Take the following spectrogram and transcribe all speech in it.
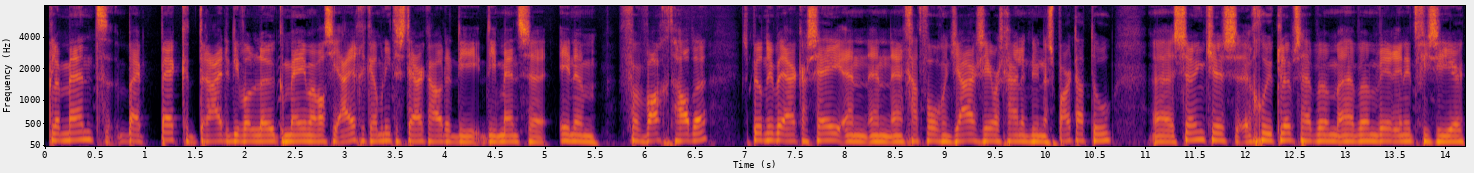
Clement bij PEC draaide die wel leuk mee, maar was hij eigenlijk helemaal niet de sterkhouder die, die mensen in hem verwacht hadden. Speelt nu bij RKC en, en, en gaat volgend jaar zeer waarschijnlijk nu naar Sparta toe. Uh, Seuntjes, eh, goede clubs hebben hem, hebben hem weer in het vizier.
